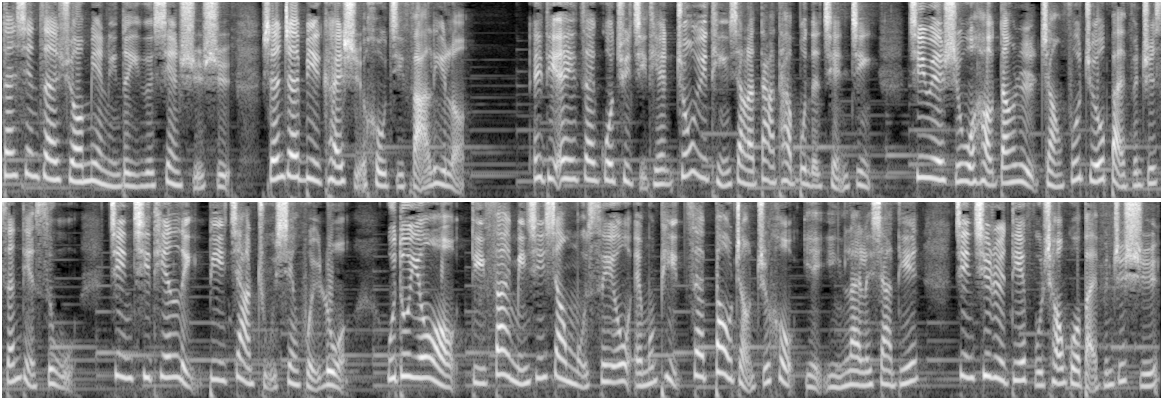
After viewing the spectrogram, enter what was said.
但现在需要面临的一个现实是，山寨币开始后继乏力了。ADA 在过去几天终于停下了大踏步的前进。七月十五号当日，涨幅只有百分之三点四五，近七天里币价主线回落。无独有偶，DeFi 明星项目 COMP 在暴涨之后也迎来了下跌，近七日跌幅超过百分之十。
